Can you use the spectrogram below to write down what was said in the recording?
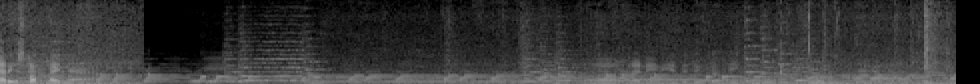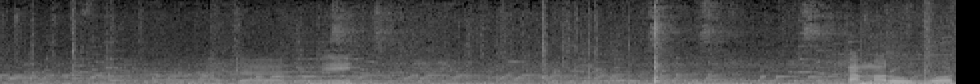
cari slot lainnya. Wow keren ini ada juga nih ada nih Camaro World.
